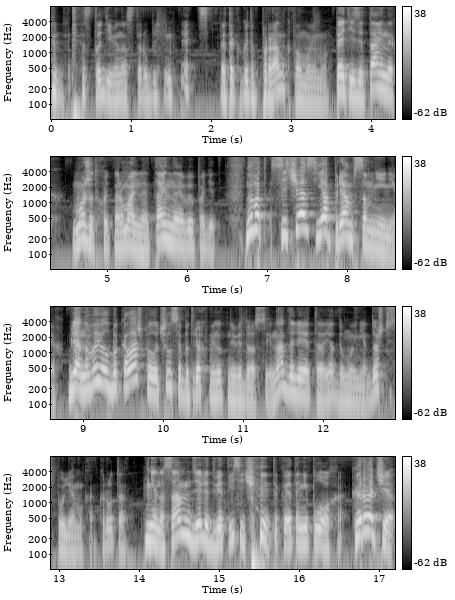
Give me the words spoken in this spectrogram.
190 рублей, блядь. Это какой-то пранк, по-моему. 5 изи тайных. Может, хоть нормальная тайная выпадет. Ну вот, сейчас я прям в сомнениях. Бля, ну вывел бы калаш, получился бы трехминутный видос. И надо ли это? Я думаю, нет. Дождь из пули МК. Круто. Не, на самом деле 2000, так это неплохо. Короче,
